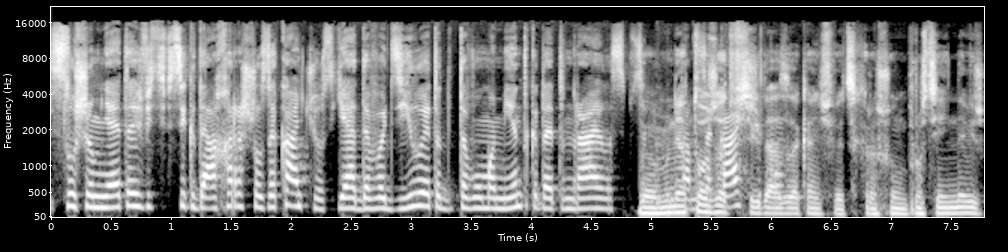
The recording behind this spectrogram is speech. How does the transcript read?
слушай, у меня это ведь всегда хорошо заканчивалось. Я доводила это до того момента, когда это нравилось. Да, у меня там, тоже это заказчику. всегда заканчивается хорошо, ну просто я ненавижу.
